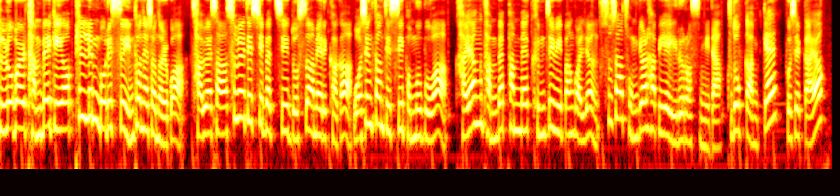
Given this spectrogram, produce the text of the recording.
글로벌 담배 기업 필립 모리스 인터내셔널과 자회사 스웨디시 배치 노스 아메리카가 워싱턴 DC 법무부와 가양 담배 판매 금지 위반 관련 수사 종결 합의에 이르렀습니다. 구독과 함께 보실까요?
